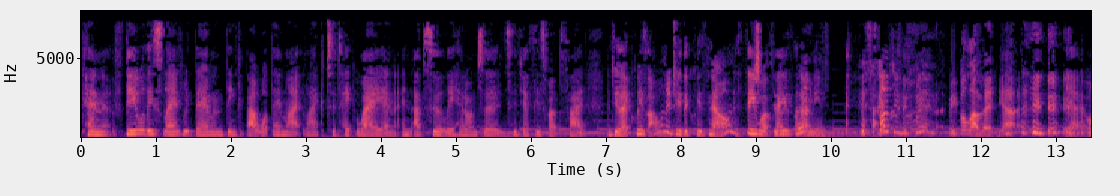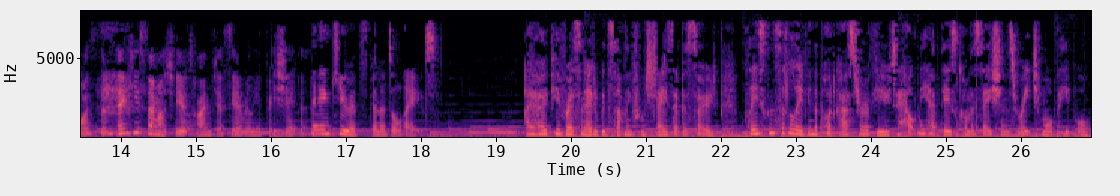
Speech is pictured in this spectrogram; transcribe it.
can feel this land with them and think about what they might like to take away and, and absolutely head on to, to Jessie's website and do that quiz. I want to do the quiz now. I want to see what phase that I'm quiz. In. I'll do the quiz. People love it. Yeah. yeah, awesome. Thank you so much for your time, Jessie. I really appreciate it. Thank you. It's been a delight. I hope you've resonated with something from today's episode. Please consider leaving the podcast a review to help me have these conversations reach more people.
